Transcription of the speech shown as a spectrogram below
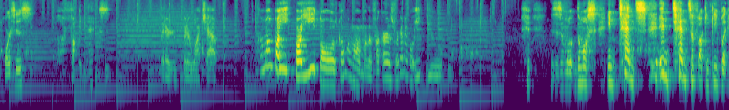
Horses? Oh, fucking necks. Better, better watch out. Come on, boy, pollitos. Come on, motherfuckers. We're gonna go eat you. this is mo the most intense, intense of fucking gameplay.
